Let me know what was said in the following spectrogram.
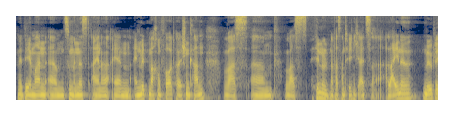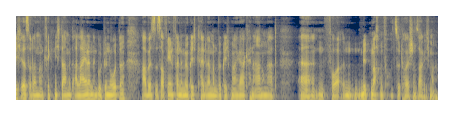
mit dem man ähm, zumindest eine, ein, ein Mitmachen vortäuschen kann, was, ähm, was hin und was natürlich nicht als alleine möglich ist oder man kriegt nicht damit alleine eine gute Note, aber es ist auf jeden Fall eine Möglichkeit, wenn man wirklich mal gar keine Ahnung hat, äh, ein, Vor ein Mitmachen vorzutäuschen, sage ich mal.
